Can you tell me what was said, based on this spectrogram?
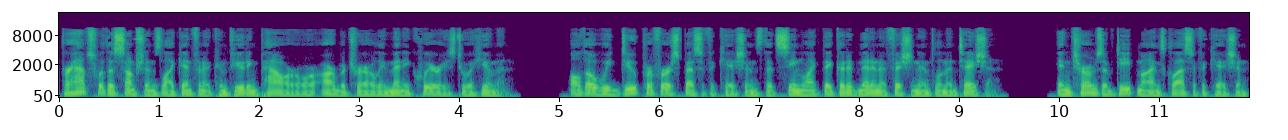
perhaps with assumptions like infinite computing power or arbitrarily many queries to a human. Although we do prefer specifications that seem like they could admit an efficient implementation. In terms of DeepMind's classification,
